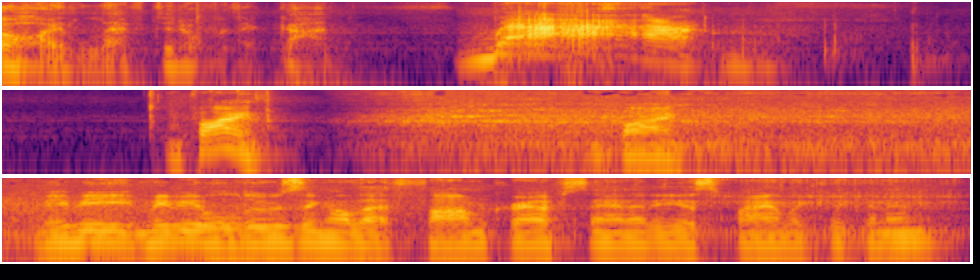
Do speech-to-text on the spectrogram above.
Oh, I left it over there. God. I'm fine. I'm fine. Maybe maybe losing all that Thaumcraft sanity is finally kicking in.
